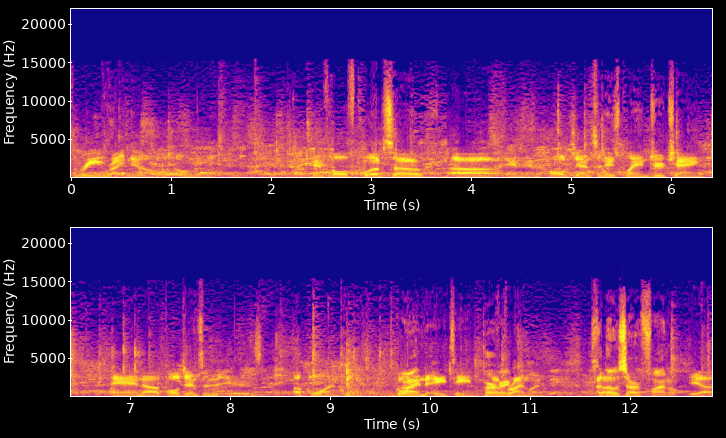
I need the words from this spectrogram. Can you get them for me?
three right now on the 10th hole of Calypso. Uh, and then Paul Jensen, who's playing Drew Chang. And uh, Paul Jensen is up one going into 18 Perfect. of Rhineland. And those are final. Yeah,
